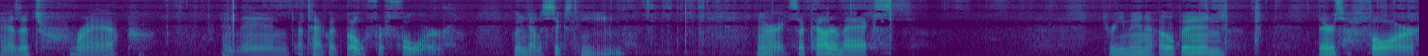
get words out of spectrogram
as a trap. And then attack with both for 4. Put him down to 16. Alright, so counter max. 3 mana open. There's 4.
